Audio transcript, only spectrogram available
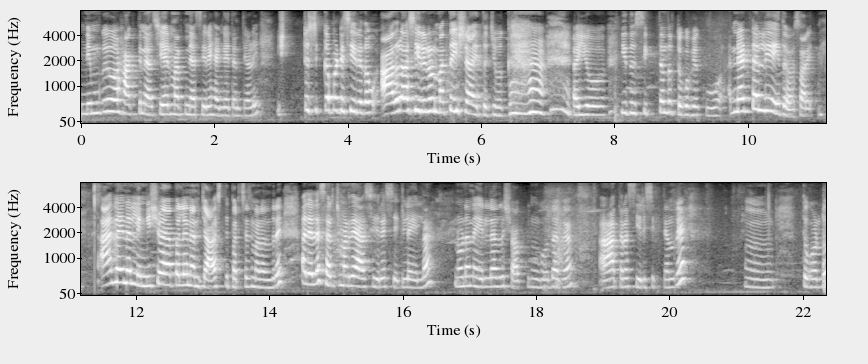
ನಿಮಗೂ ಹಾಕ್ತೀನಿ, ಅದು ಶೇರ್ ಮಾಡ್ತೀನಿ, ಆ ಸೀರೆ ಹೆಂಗೈತೆ ಅಂತೇಳಿ. ಇಷ್ಟು ಸಿಕ್ಕಾಪಟ್ಟೆ ಸೀರೆ ಅದಾವು. ಆದರೂ ಆ ಸೀರೆ ನೋಡಿ ಮತ್ತೆ ಇಷ್ಟ ಆಯಿತು ಜೀವಕ್ಕ ಅಯ್ಯೋ, ಇದು ಸಿಕ್ತಂದ್ರೆ ತೊಗೋಬೇಕು. ನೆಟ್ಟಲ್ಲಿ ಇದು ಸಾರಿ ಆನ್ಲೈನಲ್ಲಿ ಮಿಶೋ ಆ್ಯಪಲ್ಲೇ ನಾನು ಜಾಸ್ತಿ ಪರ್ಚೇಸ್ ಮಾಡೋದಂದರೆ ಅಲ್ಲೆಲ್ಲ ಸರ್ಚ್ ಮಾಡಿದೆ, ಆ ಸೀರೆ ಸಿಗಲೇ ಇಲ್ಲ. ನೋಡೋಣ, ಎಲ್ಲಾದರೂ ಶಾಪಿಂಗ್ ಹೋದಾಗ ಆ ಥರ ಸೀರೆ ಸಿಕ್ತೆ ಅಂದರೆ ತೊಗೊಂಡು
